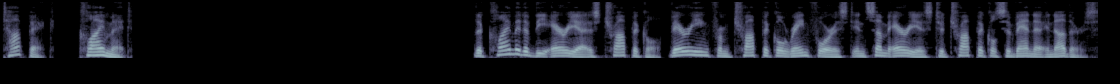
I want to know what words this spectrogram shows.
Topic: Climate The climate of the area is tropical, varying from tropical rainforest in some areas to tropical savanna in others.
